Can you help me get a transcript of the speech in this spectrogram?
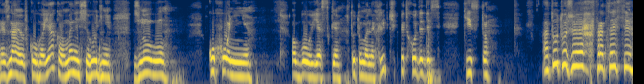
Не знаю в кого як, а в мене сьогодні знову кухонні обов'язки. Тут у мене хлібчик підходить десь тісто. А тут уже в процесі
